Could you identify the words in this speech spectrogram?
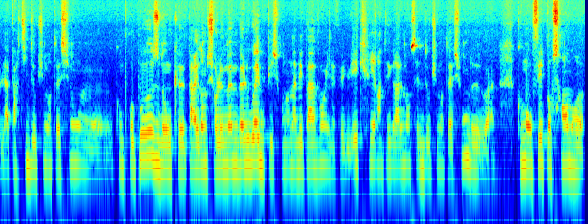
la partie documentation qu'on propose. Donc, par exemple, sur le Mumble Web, puisqu'on n'en avait pas avant, il a fallu écrire intégralement cette documentation de comment on fait pour se rendre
